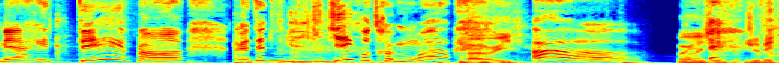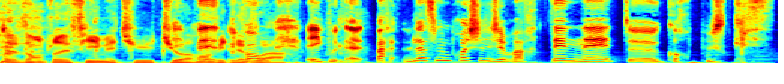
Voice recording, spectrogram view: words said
mais arrêtez, enfin, arrêtez de vous liguer contre moi. Ah oui. Ah Oui. Ouais, je, je vais te vendre le film et tu, tu auras Mais envie de le voir. Écoute, euh, la semaine prochaine, je vais voir Tenet, euh, Corpus Christi,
